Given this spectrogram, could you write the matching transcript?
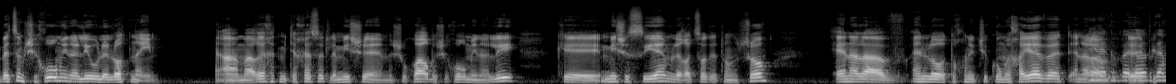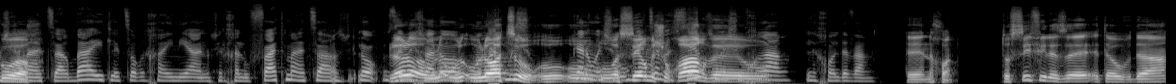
בעצם שחרור מינהלי הוא ללא תנאים. המערכת מתייחסת למי שמשוחרר בשחרור מינהלי כמי שסיים לרצות את עונשו. אין עליו, אין לו תוכנית שיקום מחייבת, אין עליו פיקוח. אין הגבלות גם של מעצר בית לצורך העניין, או של חלופת מעצר, לא, זה לא, לא, הוא, לא, הוא, הוא לא עצור, מש... הוא, כן, הוא, הוא אסיר משוחרר. הוא בעצם אסיר משוחרר לכל דבר. אה, נכון. תוסיפי לזה את העובדה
